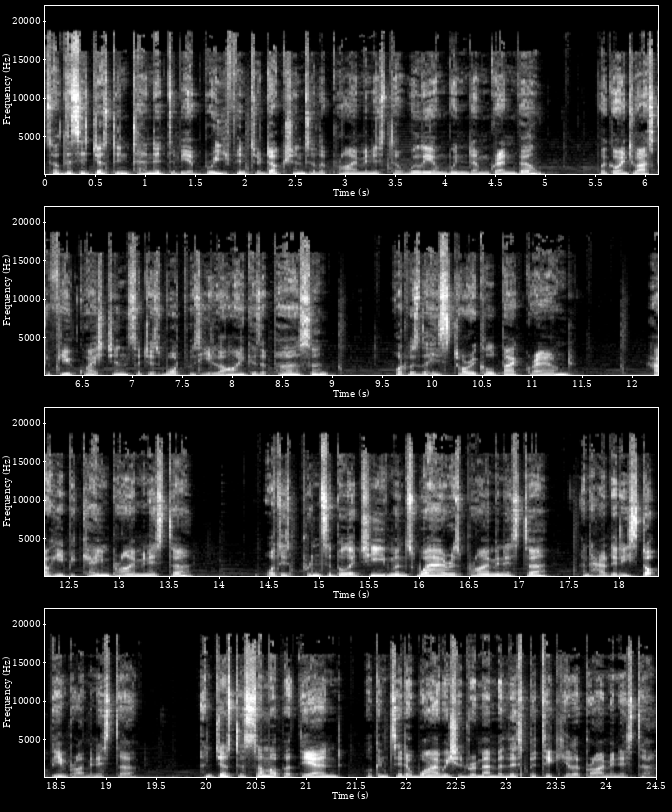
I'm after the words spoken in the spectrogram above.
So, this is just intended to be a brief introduction to the Prime Minister William Wyndham Grenville. We're going to ask a few questions such as what was he like as a person? What was the historical background? How he became Prime Minister? What his principal achievements were as Prime Minister? and how did he stop being Prime Minister? And just to sum up at the end, we'll consider why we should remember this particular Prime Minister.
